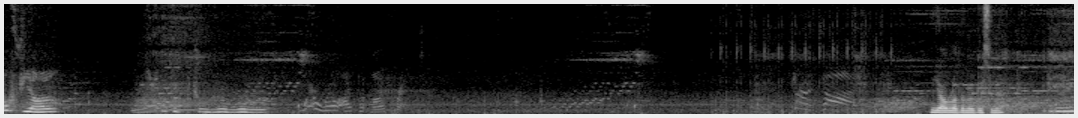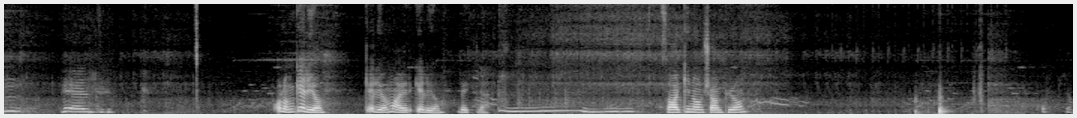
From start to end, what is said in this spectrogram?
Of ya. Yavladım ödesini. Geldi. Oğlum geliyorum. Geliyorum hayır geliyorum. Bekle. Sakin ol şampiyon. Of ya.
